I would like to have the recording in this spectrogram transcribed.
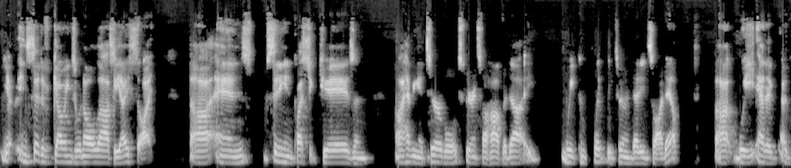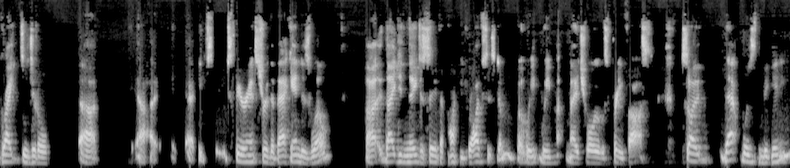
you know, instead of going to an old RTA site uh, and sitting in plastic chairs and uh, having a terrible experience for half a day, we completely turned that inside out. Uh, we had a, a great digital uh, experience through the back end as well. Uh, they didn't need to see the clunky drive system, but we, we made sure it was pretty fast. So that was the beginning.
